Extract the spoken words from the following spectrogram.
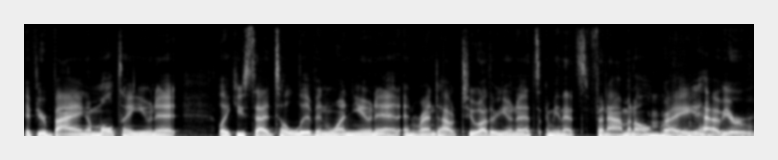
If you're buying a multi unit, like you said, to live in one unit and rent out two other units. I mean, that's phenomenal, right? have your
